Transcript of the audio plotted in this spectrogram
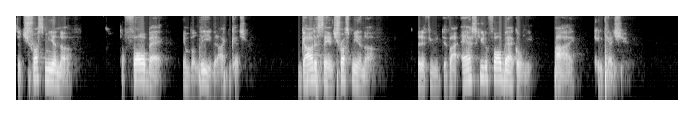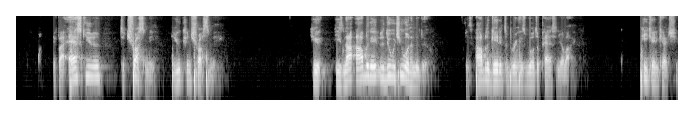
to trust me enough to fall back and believe that I can catch her. God is saying, trust me enough that if you if I ask you to fall back on me, I can catch you. If I ask you to trust me, you can trust me. He, he's not obligated to do what you want him to do. He's obligated to bring his will to pass in your life. He can catch you.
